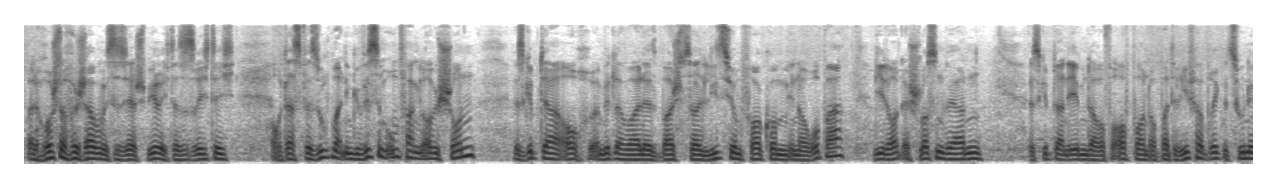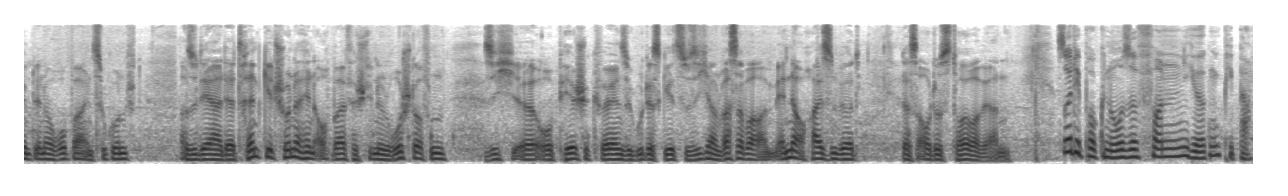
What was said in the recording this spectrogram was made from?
Bei der Rohstoffbeschaffung ist es sehr schwierig, das ist richtig. Auch das versucht man in gewissem Umfang, glaube ich, schon. Es gibt ja auch mittlerweile beispielsweise Lithiumvorkommen in Europa, die dort erschlossen werden. Es gibt dann eben darauf aufbauend auch Batteriefabriken zunehmend in Europa in Zukunft. Also der, der Trend geht schon dahin, auch bei verschiedenen Rohstoffen, sich äh, europäische Quellen so gut es geht zu sichern, was aber am Ende auch heißen wird, dass Autos teurer werden. So die Prognose von Jürgen Pieper.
